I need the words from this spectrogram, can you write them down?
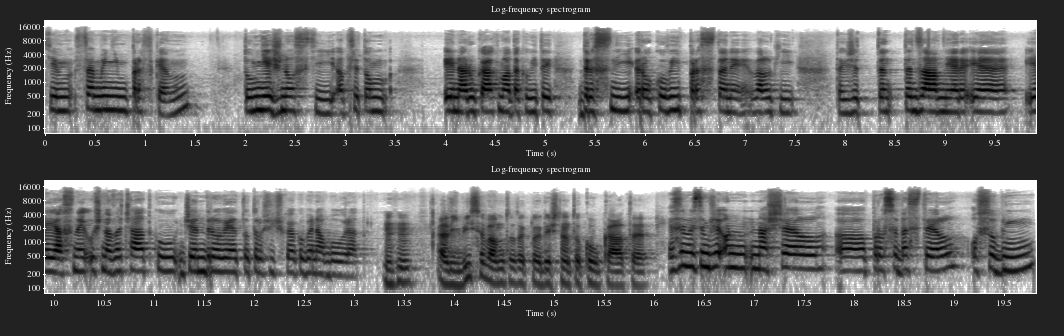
tím feminním prvkem, tou něžností a přitom i na rukách má takový ty drsný rokový prsteny velký. Takže ten, ten záměr je, je jasný už na začátku, genderově to trošičku jakoby nabourat. Uh-huh. A líbí se vám to takhle, když na to koukáte? Já si myslím, že on našel uh, pro sebe styl osobní,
